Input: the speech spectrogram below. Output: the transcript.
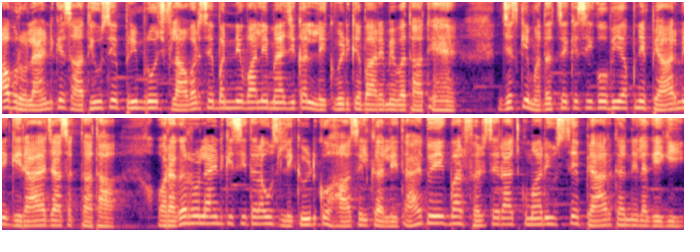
अब रोलैंड के साथ ही उसे प्रिमरोज फ्लावर से बनने वाले मैजिकल लिक्विड के बारे में बताते हैं, जिसकी मदद से किसी को भी अपने प्यार में गिराया जा सकता था। और अगर रोलैंड किसी तरह उस लिक्विड को हासिल कर लेता है तो एक बार फिर से राजकुमारी उससे प्यार करने लगेगी।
